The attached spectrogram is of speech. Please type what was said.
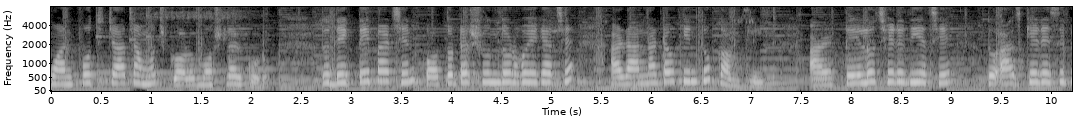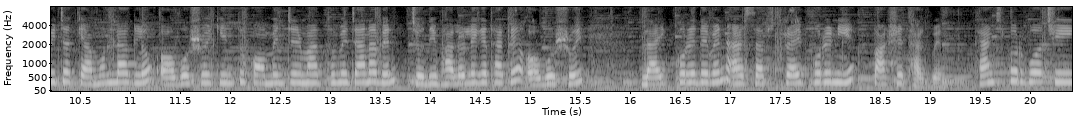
ওয়ান ফোর্থ চা চামচ গরম মশলার গুঁড়ো। তো দেখতেই পাচ্ছেন কতটা সুন্দর হয়ে গেছে আর রান্নাটাও কিন্তু কমপ্লিট আর তেলও ছেড়ে দিয়েছে। তো আজকের রেসিপিটা কেমন লাগল অবশ্যই কিন্তু কমেন্টের মাধ্যমে জানাবেন। যদি ভালো লেগে থাকে অবশ্যই লাইক করে দেবেন আর সাবস্ক্রাইব করে নিয়ে পাশে থাকবেন। থ্যাংকস ফর ওয়াচিং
